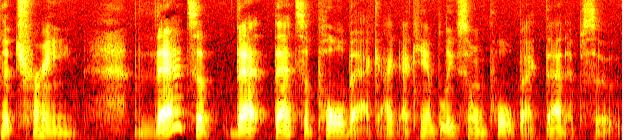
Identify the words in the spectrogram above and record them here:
the Train that's a that that's a pullback. I, I can't believe someone pulled back that episode.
